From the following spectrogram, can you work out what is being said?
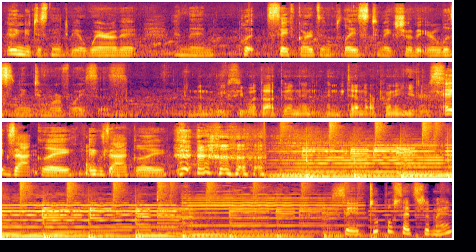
I think you just need to be aware of it and then put safeguards in place to make sure that you're listening to more voices. And then we'll see what happens in, in 10 or 20 years. Exactly, exactly. C'est tout pour cette semaine.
